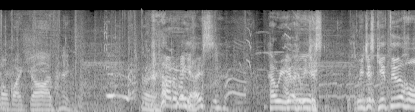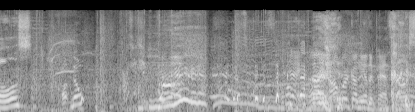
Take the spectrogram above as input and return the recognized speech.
Oh my God. Hey, How do we, hey guys? How are we? Uh, we just we just get through the holes. Oh, no. okay, alright, I'll work on the other path, fellas.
